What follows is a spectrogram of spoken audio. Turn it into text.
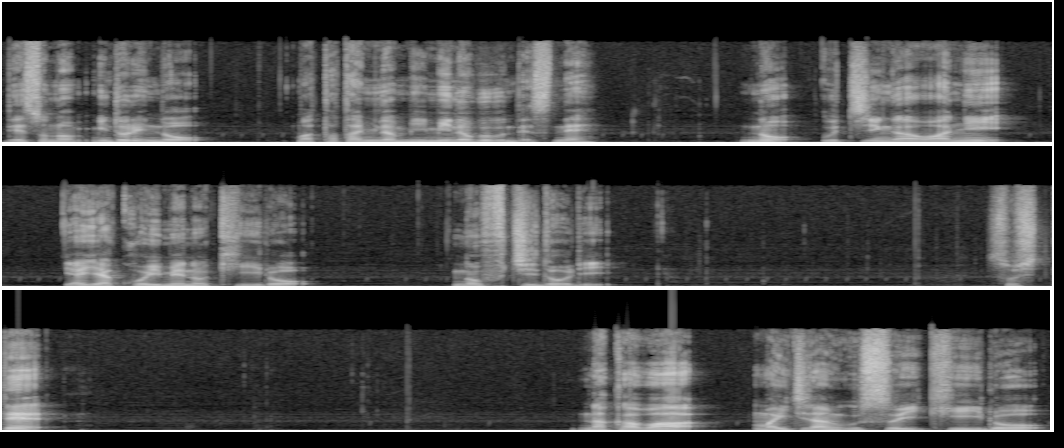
で、その緑のまあ、畳の耳の部分ですね。の内側にやや濃いめの黄色の縁取り。そして、中は、まあ、一段薄い黄色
